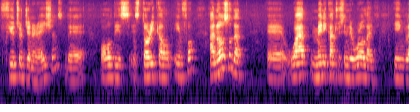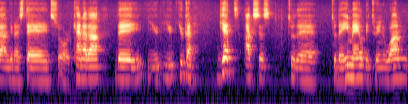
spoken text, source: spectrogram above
future generations, the all this historical info, and also that uh, what many countries in the world like England, United States, or Canada, they you, you, you can get access to the to the email between one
